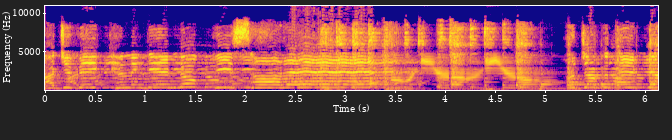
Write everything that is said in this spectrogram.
आज वेखन गे लोग सारे। जगते प्यार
